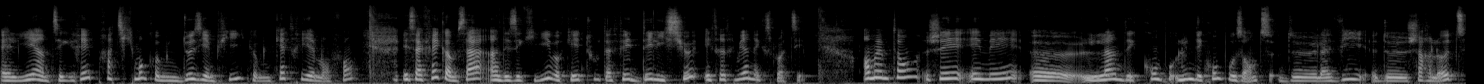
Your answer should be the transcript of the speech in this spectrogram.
elle y est intégrée pratiquement comme une deuxième fille, comme une quatrième enfant, et ça crée comme ça un déséquilibre qui est tout à fait délicieux et très très bien exploité. En même temps, j'ai aimé euh, l'une des, composantes de la vie de Charlotte,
